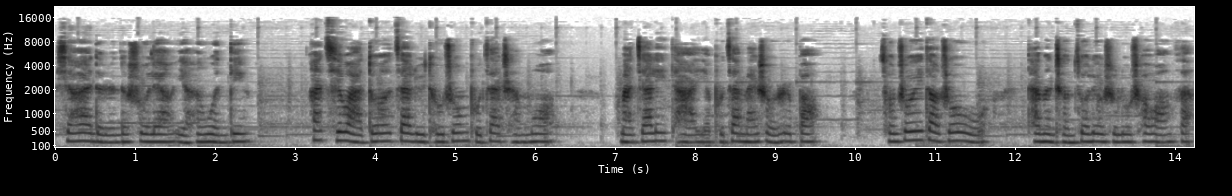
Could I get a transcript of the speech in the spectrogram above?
相爱的人的数量也很稳定。阿奇瓦多在旅途中不再沉默，玛加丽塔也不再买手日报。从周一到周五，他们乘坐六十路车往返。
